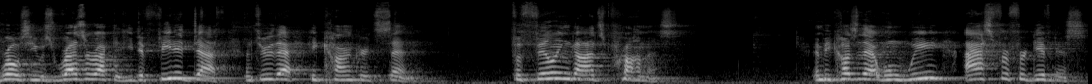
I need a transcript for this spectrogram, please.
rose, he was resurrected, he defeated death, and through that, he conquered sin, fulfilling God's promise and because of that, when we ask for forgiveness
